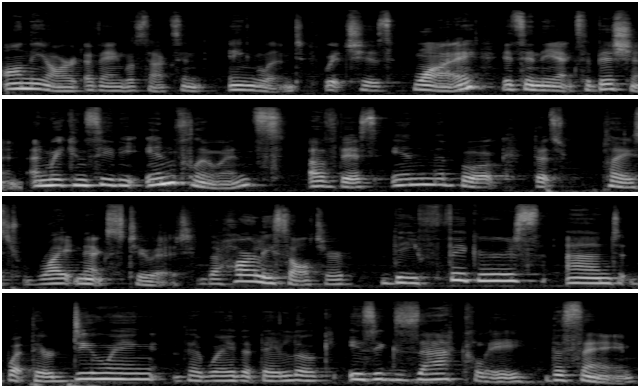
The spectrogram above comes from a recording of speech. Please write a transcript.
on the art of Anglo Saxon England, which is why it's in the exhibition. And we can see the influence of this in the book that's placed right next to it. The Harley Psalter the figures and what they're doing, the way that they look, is exactly the same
